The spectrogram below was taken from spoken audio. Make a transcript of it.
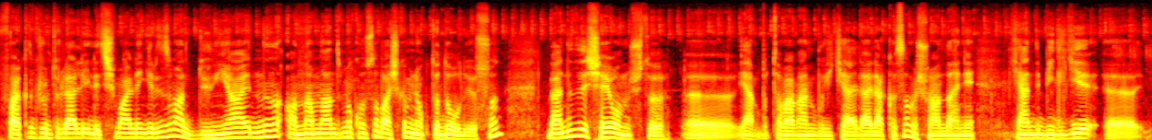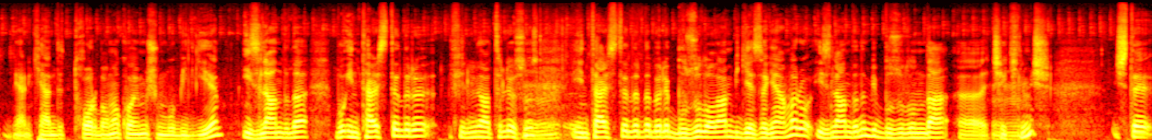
farklı kültürlerle iletişim haline girdiğin zaman dünyanın anlamlandırma konusunda başka bir noktada oluyorsun. Bende de şey olmuştu. e, yani bu tamamen bu hikayeyle alakası ama şu anda hani kendi bilgi e, yani kendi torbama koymuşum bu bilgiyi. İzlanda'da bu Interstellar'ı filmini hatırlıyorsunuz. Interstellar'da böyle buzul olan bir gezegen var. O İzlanda'nın bir buzulunda e, çekilmiş. İşte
